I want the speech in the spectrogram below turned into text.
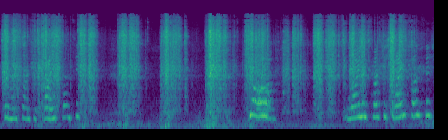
25, 23. Ja! 29, 23.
